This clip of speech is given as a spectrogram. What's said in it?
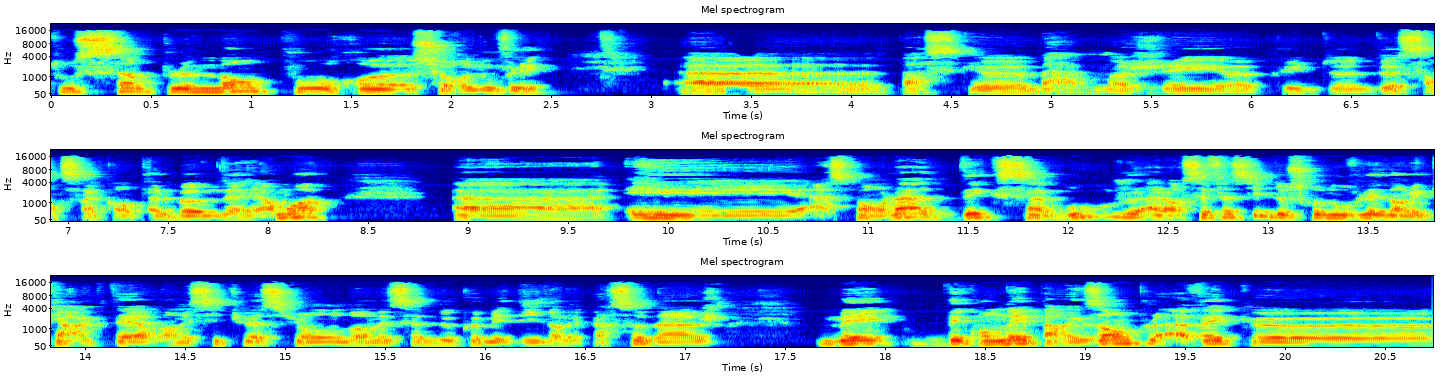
tout simplement pour euh, se renouveler. Euh, parce que bah, moi j'ai plus de 250 albums derrière moi. Euh, et et à ce moment-là, dès que ça bouge, alors c'est facile de se renouveler dans les caractères, dans les situations, dans les scènes de comédie, dans les personnages, mais dès qu'on est, par exemple, avec euh,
